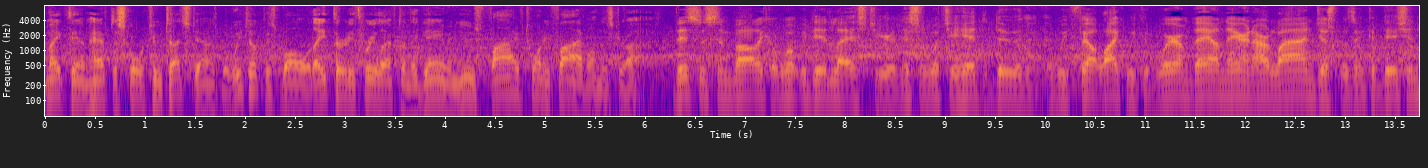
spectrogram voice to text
make them have to score two touchdowns, but we took this ball with 8.33 left in the game and used 5.25 on this drive. This is symbolic of what we did last year, and this is what you had to do. And we felt like we could wear them down there, and our line just was in condition.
